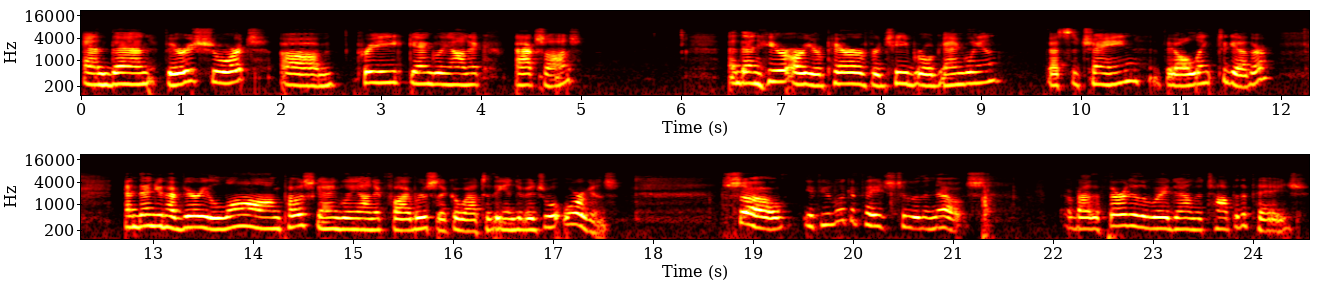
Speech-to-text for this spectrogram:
And then very short um, preganglionic axons. And then here are your paravertebral ganglion. That's the chain. They all link together. And then you have very long postganglionic fibers that go out to the individual organs. So if you look at page two of the notes, about a third of the way down the top of the page,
